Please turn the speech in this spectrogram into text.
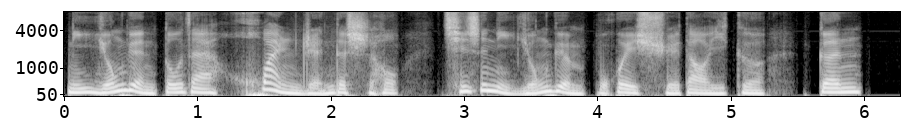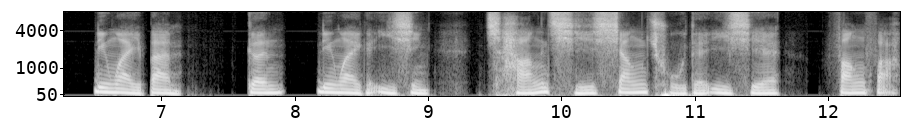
你永远都在换人的时候。其实你永远不会学到一个跟另外一半、跟另外一个异性长期相处的一些方法。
